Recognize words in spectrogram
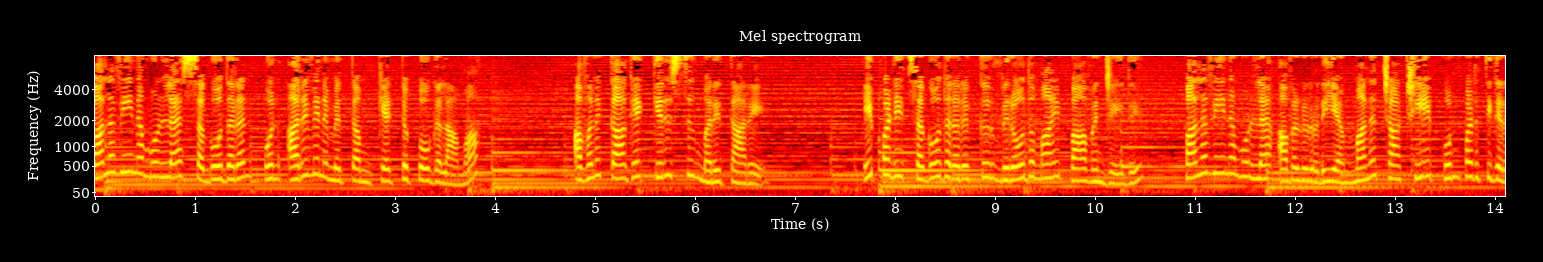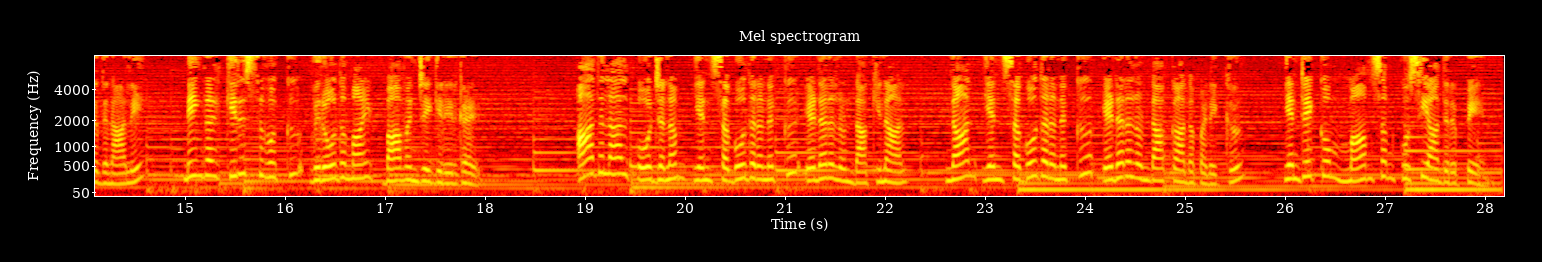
பலவீனமுள்ள சகோதரன் உன் அறிவு நிமித்தம் கெட்டுப் போகலாமா அவனுக்காக கிறிஸ்து மறித்தாரே இப்படி சகோதரருக்கு விரோதமாய் பாவம் செய்து பலவீனமுள்ள அவர்களுடைய மனச்சாட்சியை புண்படுத்துகிறதுனாலே நீங்கள் கிறிஸ்துவுக்கு விரோதமாய் பாவம் செய்கிறீர்கள். ஆதலால் போஜனம் என் சகோதரனுக்கு இடரலுண்டாக்கினால் நான் என் சகோதரனுக்கு இடரலுண்டாக்காதபடிக்கு என்றைக்கும் மாம்சம் குசியாதிருப்பேன்.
